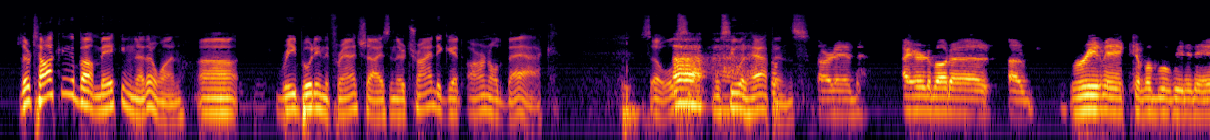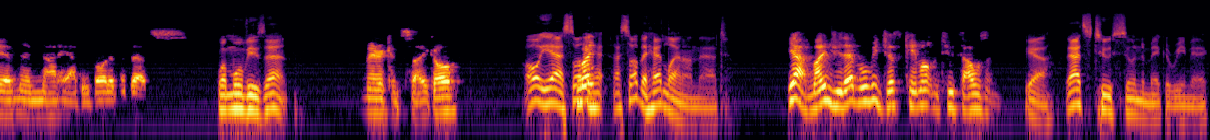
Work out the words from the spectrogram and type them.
They're talking about making another one, uh, rebooting the franchise, and they're trying to get Arnold back. So we'll see, Ah. we'll see what happens. Started. I heard about a, a remake of a movie today, and I'm not happy about it. But that's What movie is that? American Psycho. Oh yeah, I saw My- the, I saw the headline on that. Yeah, mind you, that movie just came out in two thousand. Yeah, that's too soon to make a remake.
